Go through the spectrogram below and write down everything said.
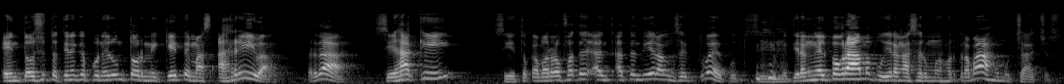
entonces usted tiene que poner un torniquete más arriba, ¿verdad? Si es aquí, si estos camarógrafos atendieran, pues, si se metieran en el programa, pudieran hacer un mejor trabajo, muchachos.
